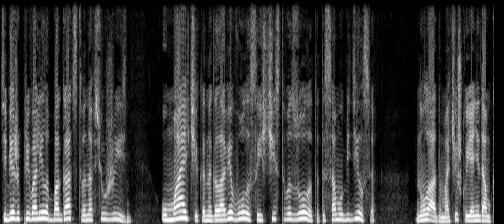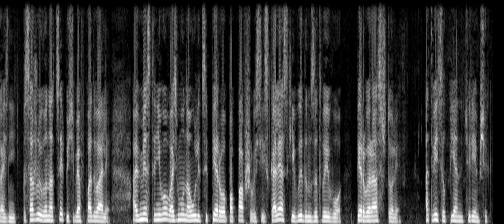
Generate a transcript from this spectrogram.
Тебе же привалило богатство на всю жизнь. У мальчика на голове волосы из чистого золота, ты сам убедился. Ну ладно, мальчишку я не дам казнить, посажу его на цепь у себя в подвале, а вместо него возьму на улице первого попавшегося из коляски и выдам за твоего. Первый раз, что ли? — ответил пьяный тюремщик.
